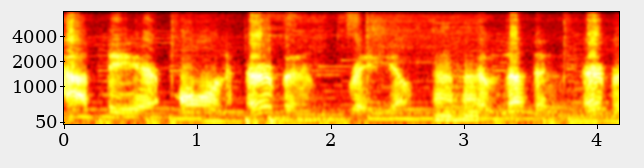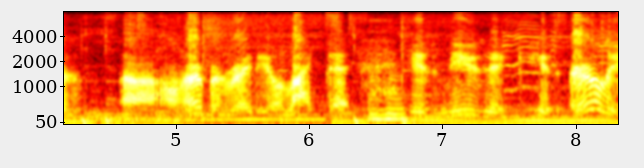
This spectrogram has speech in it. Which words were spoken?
out there on urban radio. Uh There was nothing urban uh, on urban radio like that. Mhm. His music, his early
